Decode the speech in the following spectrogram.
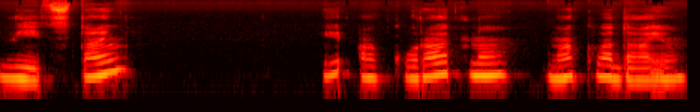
відстань і акуратно накладаю.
